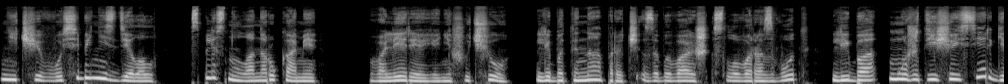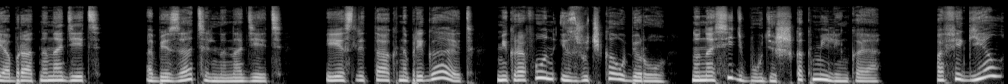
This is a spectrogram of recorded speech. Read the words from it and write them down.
«Ничего себе не сделал», – всплеснула она руками. «Валерия, я не шучу. Либо ты напрочь забываешь слово «развод», либо, может, еще и серьги обратно надеть. Обязательно надеть. Если так напрягает, микрофон из жучка уберу, но носить будешь, как миленькая. Офигел?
